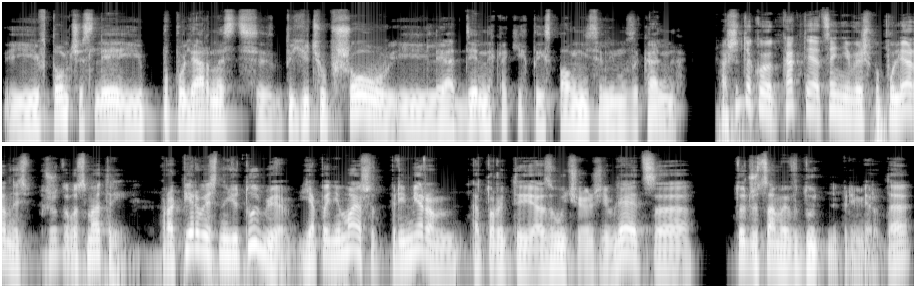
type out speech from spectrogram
И в том числе и популярность YouTube-шоу или отдельных каких-то исполнителей музыкальных. А что такое, как ты оцениваешь популярность? Что-то, вот смотри, про первость на Ютубе я понимаю, что примером, который ты озвучиваешь, является тот же самый Вдуть, например, да?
